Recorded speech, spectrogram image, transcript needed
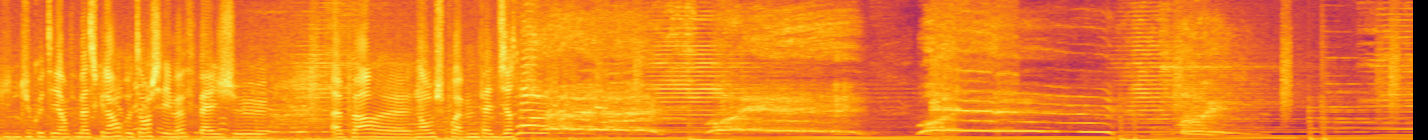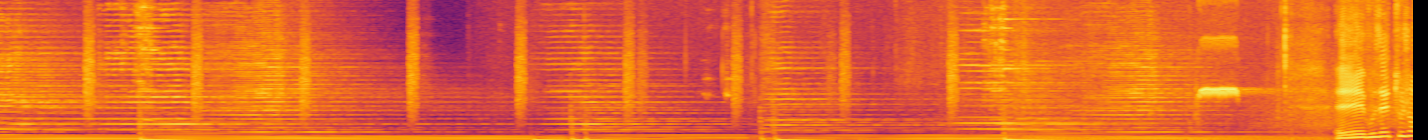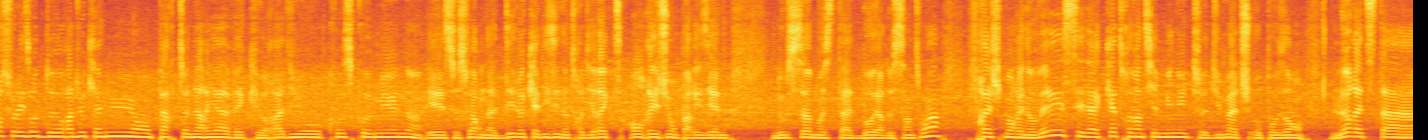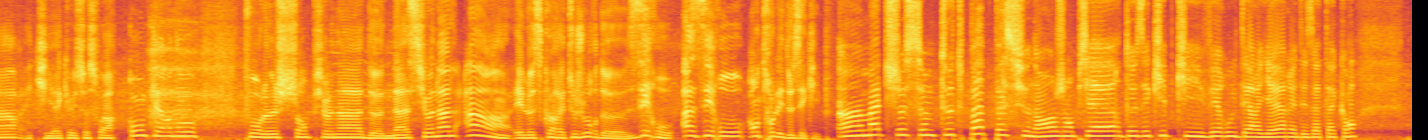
du, du côté un peu masculin. Autant chez les meufs, bah je, à part, euh, non, je pourrais même pas te dire. Et vous êtes toujours sur les autres de Radio Canu en partenariat avec Radio Cause Commune. Et ce soir, on a délocalisé notre direct en région parisienne. Nous sommes au stade Boer de Saint-Ouen, fraîchement rénové. C'est la 80e minute du match opposant le Red Star qui accueille ce soir Concarneau pour le championnat de National 1. Et le score est toujours de 0 à 0 entre les deux équipes. Un match somme toute pas passionnant, Jean-Pierre. Deux équipes qui verrouillent derrière et des attaquants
